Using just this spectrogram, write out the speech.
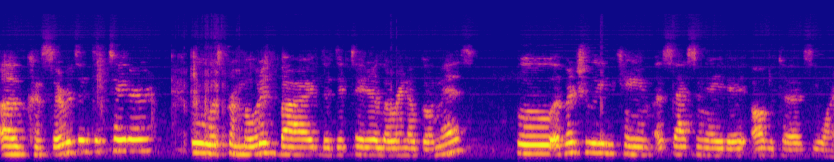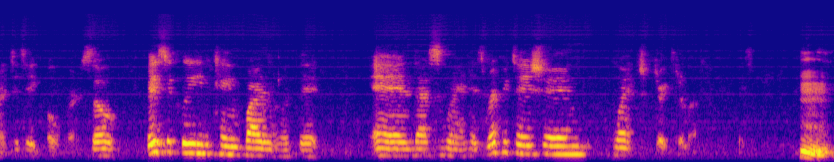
a conservative dictator who was promoted by the dictator Laureano Gomez, who eventually became assassinated all because he wanted to take over. So basically, he became violent with it, and that's when his reputation went straight to the left. Hmm,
